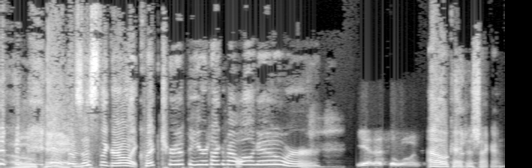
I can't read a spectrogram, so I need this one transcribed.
Okay, Is this the girl at QuikTrip that you were talking about a while ago, or? Yeah, that's the one. Oh, okay, just checking.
